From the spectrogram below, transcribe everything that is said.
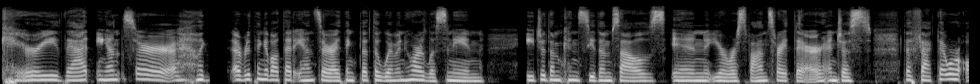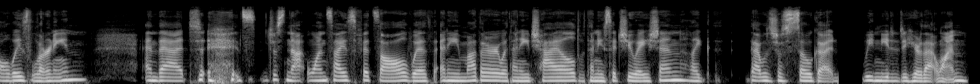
Carrie that answer. Like everything about that answer. I think that the women who are listening, each of them can see themselves in your response right there. And just the fact that we're always learning and that it's just not one size fits all with any mother, with any child, with any situation. Like that was just so good. We needed to hear that one.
